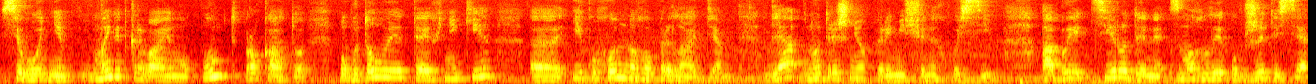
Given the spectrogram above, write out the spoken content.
сьогодні ми відкриваємо пункт прокату побутової техніки е, і кухонного приладдя для внутрішньо переміщених осіб, аби ці родини змогли обжитися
